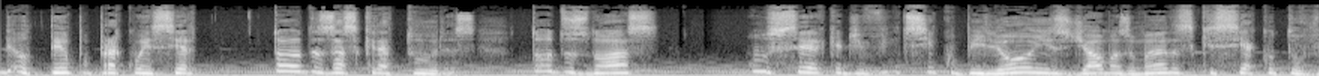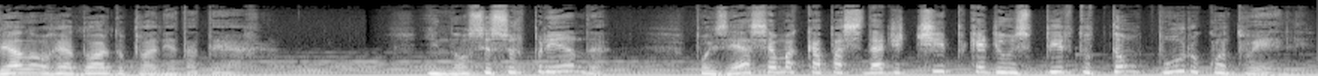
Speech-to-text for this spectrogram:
deu tempo para conhecer todas as criaturas, todos nós, os cerca de 25 bilhões de almas humanas que se acotovelam ao redor do planeta Terra. E não se surpreenda, pois essa é uma capacidade típica de um espírito tão puro quanto ele.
